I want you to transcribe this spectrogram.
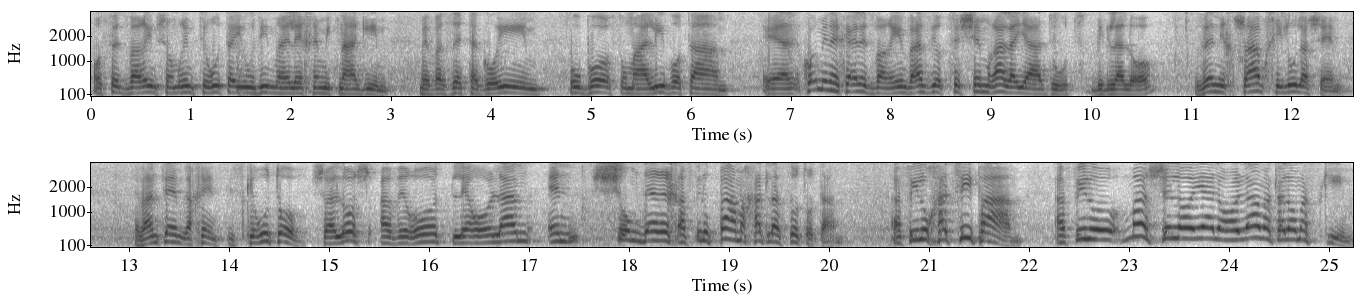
עושה דברים שאומרים תראו את היהודים האלה איך הם מתנהגים, מבזה את הגויים, הוא בוס, הוא מעליב אותם, אה, כל מיני כאלה דברים, ואז יוצא שם רע ליהדות בגללו, זה נחשב חילול השם. הבנתם? לכן, תזכרו טוב, שלוש עבירות לעולם אין שום דרך אפילו פעם אחת לעשות אותן, אפילו חצי פעם, אפילו מה שלא יהיה לעולם אתה לא מסכים.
